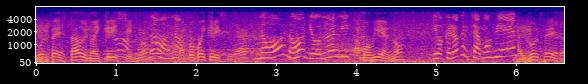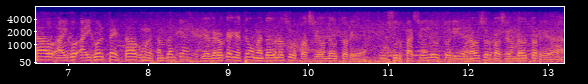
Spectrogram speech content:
Golpe de Estado y no hay crisis, ¿no? No, no. Tampoco hay crisis, ¿verdad? No, no, yo no he visto. Estamos bien, ¿no? Yo creo que estamos bien. Hay golpe de Estado, hay, go- hay golpe de Estado como lo están planteando. Yo creo que en este momento hay una usurpación de autoridad. Usurpación de autoridad. Una usurpación de autoridad.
